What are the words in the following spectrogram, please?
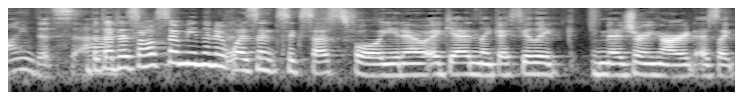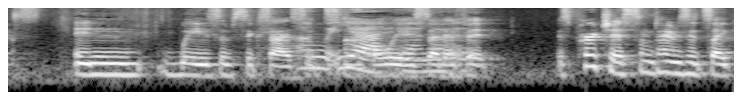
find this. But that does also mean that it wasn't successful. You know, again, like I feel like measuring art as like in ways of success. Um, it's yeah, not always yeah, that no, if it is purchased. Sometimes it's like,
